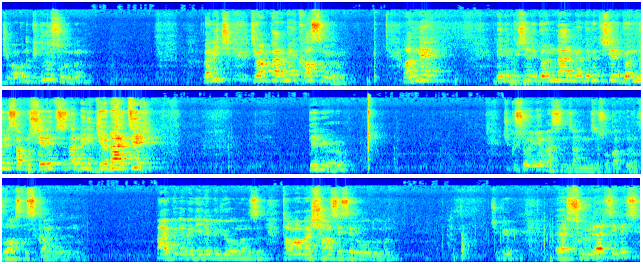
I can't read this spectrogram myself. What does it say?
Cevabını biliyor sorunun. Ben hiç cevap vermeye kasmıyorum. Anne, beni dışarı gönderme, beni dışarı gönderirsen bu şerefsizler beni gebertir. Demiyorum. Çünkü söyleyemezsiniz annenize sokakların ruh hastası kaynadığını. Her gün eve gelebiliyor olmanızın tamamen şans eseri olduğunu. Çünkü eğer söylerseniz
